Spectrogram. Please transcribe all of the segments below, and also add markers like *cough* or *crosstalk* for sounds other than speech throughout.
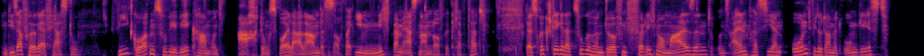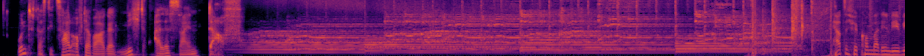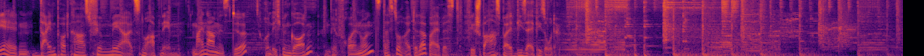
In dieser Folge erfährst du, wie Gordon zu WW kam und Achtung, Spoiler-Alarm, dass es auch bei ihm nicht beim ersten Anlauf geklappt hat, dass Rückschläge dazugehören dürfen, völlig normal sind, uns allen passieren und wie du damit umgehst und dass die Zahl auf der Waage nicht alles sein darf. Herzlich willkommen bei den WW-Helden. Dein Podcast für mehr als nur Abnehmen. Mein Name ist Dirk Und ich bin Gordon. und wir freuen uns, dass du heute dabei bist. Viel Spaß bei dieser Episode.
